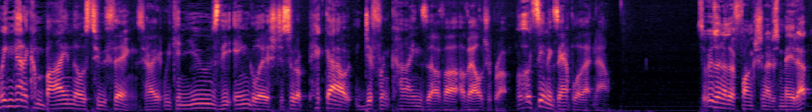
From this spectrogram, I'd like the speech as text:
We can kind of combine those two things, right? We can use the English to sort of pick out different kinds of, uh, of algebra. Well, let's see an example of that now. So here's another function I just made up.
